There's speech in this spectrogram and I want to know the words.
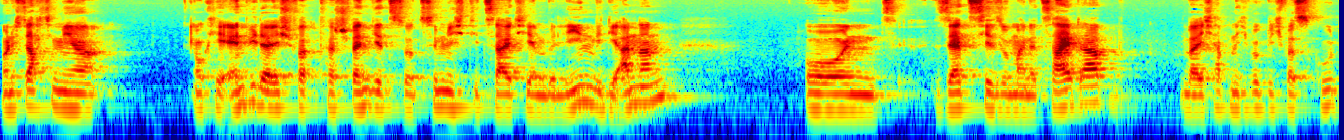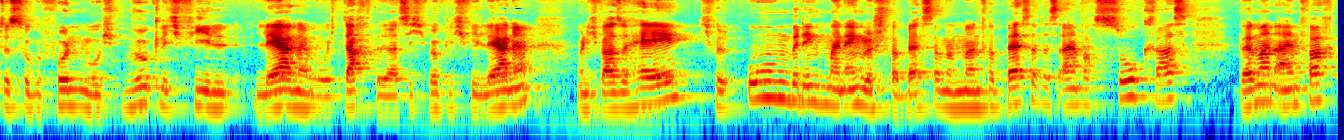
Und ich dachte mir, okay, entweder ich verschwende jetzt so ziemlich die Zeit hier in Berlin wie die anderen und setze hier so meine Zeit ab, weil ich habe nicht wirklich was Gutes so gefunden, wo ich wirklich viel lerne, wo ich dachte, dass ich wirklich viel lerne. Und ich war so, hey, ich will unbedingt mein Englisch verbessern. Und man verbessert es einfach so krass, wenn man einfach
